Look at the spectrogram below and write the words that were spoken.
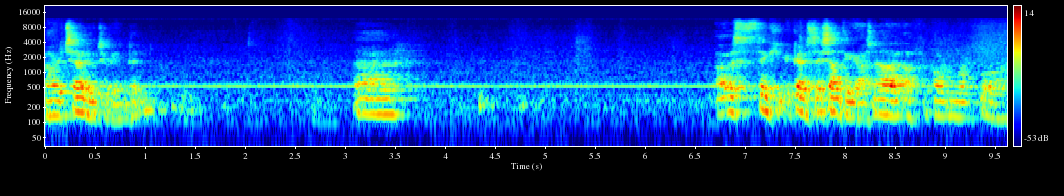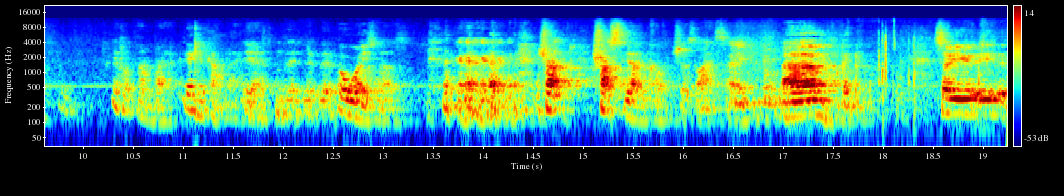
by returning to England. Uh, I was thinking you're going to say something else, now I've forgotten what it was. It'll come back. It'll come back. Yeah, it, it- always does. trust, trust the unconscious, I say. Um, so you,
